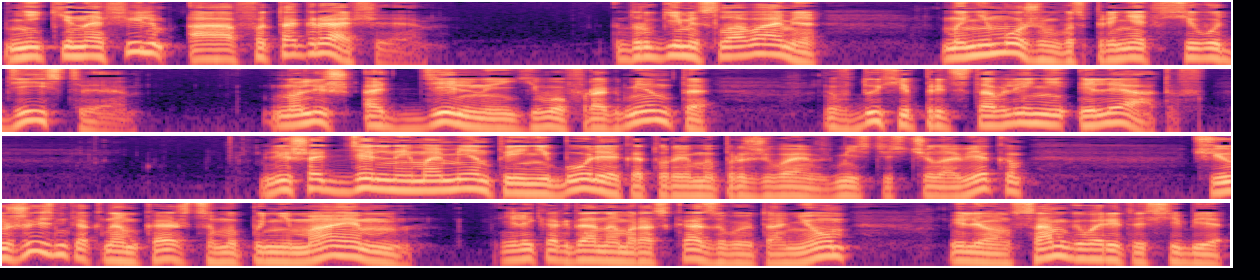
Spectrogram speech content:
не кинофильм, а фотография. Другими словами, мы не можем воспринять всего действия, но лишь отдельные его фрагменты в духе представлений элиатов – Лишь отдельные моменты и не более, которые мы проживаем вместе с человеком, чью жизнь, как нам кажется, мы понимаем, или когда нам рассказывают о нем, или он сам говорит о себе,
